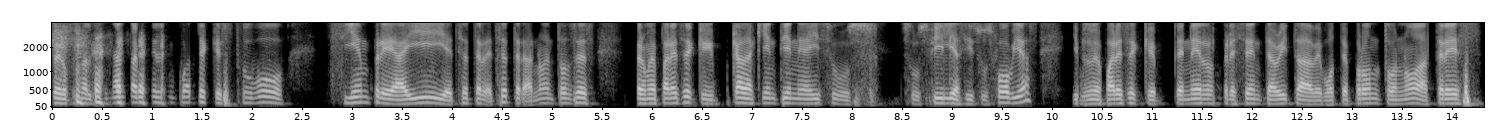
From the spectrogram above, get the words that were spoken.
pero pues al final también es un cuate que estuvo siempre ahí, etcétera, etcétera, ¿no? Entonces, pero me parece que cada quien tiene ahí sus, sus filias y sus fobias. Y pues me parece que tener presente ahorita de bote pronto, ¿no? A tres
